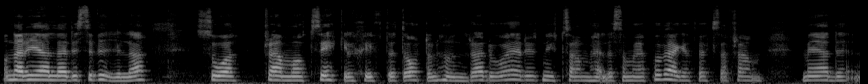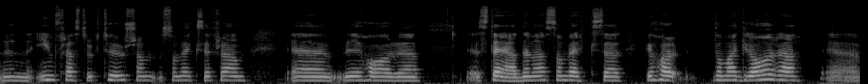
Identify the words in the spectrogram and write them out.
Och när det gäller det civila så framåt sekelskiftet 1800 då är det ett nytt samhälle som är på väg att växa fram med en infrastruktur som, som växer fram. Eh, vi har eh, städerna som växer. Vi har de agrara eh,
